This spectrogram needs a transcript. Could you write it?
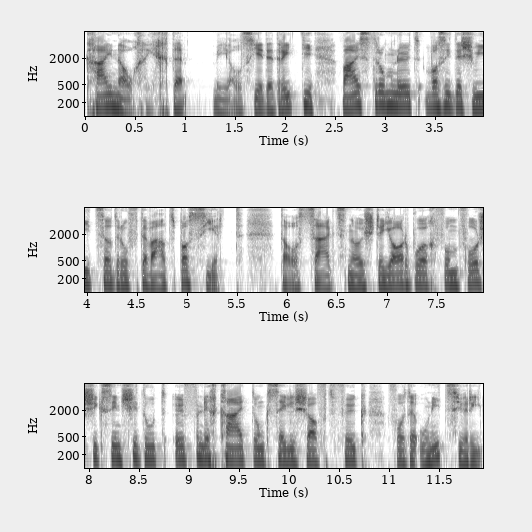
keine Nachrichten. Mehr als jeder Dritte weiß darum nicht, was in der Schweiz oder auf der Welt passiert. Das zeigt das neueste Jahrbuch vom Forschungsinstitut Öffentlichkeit und Gesellschaft FÖG von der Uni Zürich.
